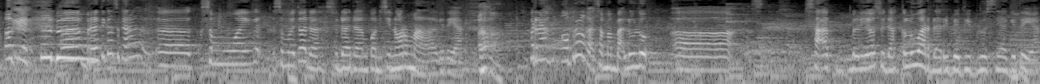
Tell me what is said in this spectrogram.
Oke, eh, berarti kan sekarang eh, semua semua itu adalah sudah dalam kondisi normal gitu ya. Ah, ah. Pernah ngobrol nggak sama Mbak Lulu eh, saat beliau sudah keluar dari baby bluesnya gitu ya?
